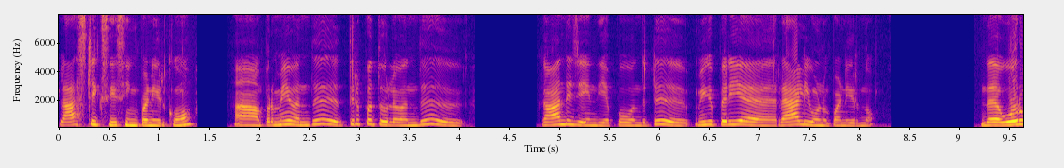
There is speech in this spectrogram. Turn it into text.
பிளாஸ்டிக் சீசிங் பண்ணியிருக்கோம். அப்புறமே வந்து திருப்பத்தூரில் வந்து காந்தி ஜெயந்தி அப்போ வந்துட்டு மிகப்பெரிய ரேலி ஒன்று பண்ணியிருந்தோம். இந்த ஒரு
